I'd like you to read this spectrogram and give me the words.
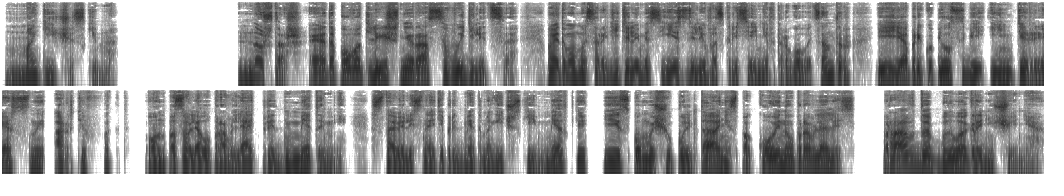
магическим. Ну что ж, это повод лишний раз выделиться. Поэтому мы с родителями съездили в воскресенье в торговый центр, и я прикупил себе интересный артефакт. Он позволял управлять предметами, ставились на эти предметы магические метки, и с помощью пульта они спокойно управлялись. Правда, было ограничение,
